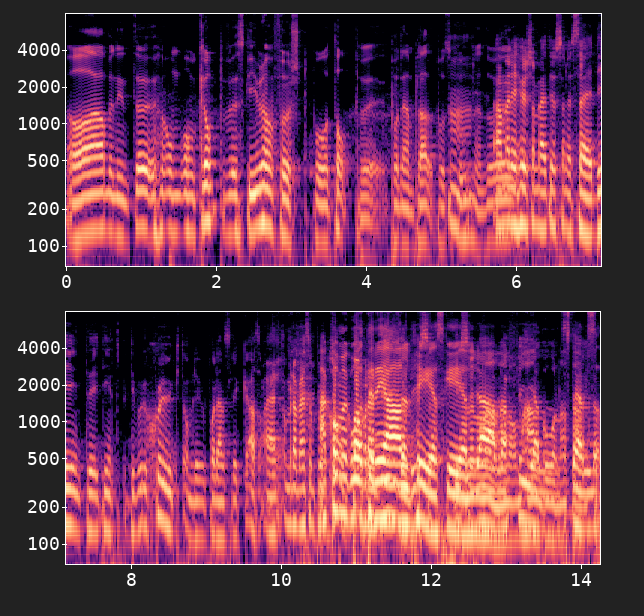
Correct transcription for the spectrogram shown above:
Ja, men inte om, om Klopp skriver han först på topp eh, på den positionen. Då Ja men det är hur som helst, just som du säger, det, är inte, det, är inte, det vore sjukt om Liverpool ens lyckas. Alltså, om de är som Han kommer gå på till den Real, bilden, PSG eller någon annan om han går någonstans, ställe att att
